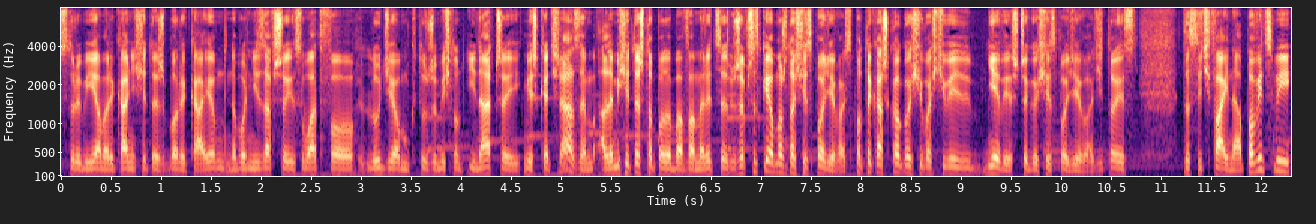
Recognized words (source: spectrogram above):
z którymi Amerykanie się też borykają no bo nie zawsze jest łatwo ludziom, którzy myślą inaczej, mieszkać razem, ale mi się też to podoba w Ameryce, że wszystkiego można się spodziewać. Spotykasz kogoś i właściwie nie wiesz, czego się spodziewać i to jest dosyć fajne. A powiedz mi,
